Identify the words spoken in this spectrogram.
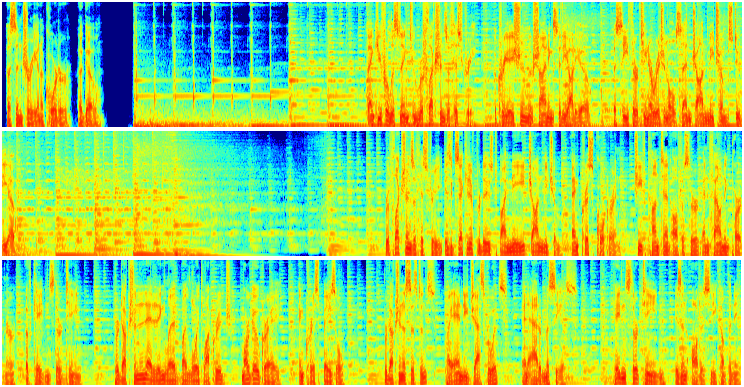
a century and a quarter ago. Thank you for listening to Reflections of History, a creation of Shining City Audio, a C13 Originals and Jon Meacham studio. Reflections of History is executive produced by me, Jon Meacham, and Chris Corcoran, Chief Content Officer and founding partner of Cadence 13. Production and editing led by Lloyd Lockridge, Margot Gray, and Chris Basil. Production assistance by Andy Jaskowitz and Adam Macias. Cadence 13 is an Odyssey company.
